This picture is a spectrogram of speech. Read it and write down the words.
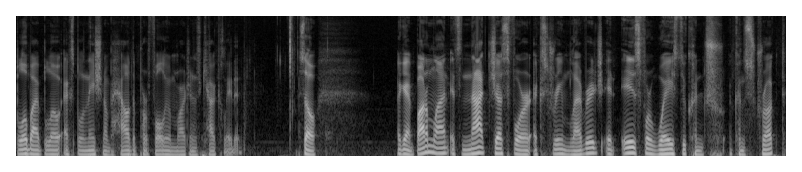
blow by blow explanation of how the portfolio margin is calculated. So again, bottom line, it's not just for extreme leverage. It is for ways to construct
